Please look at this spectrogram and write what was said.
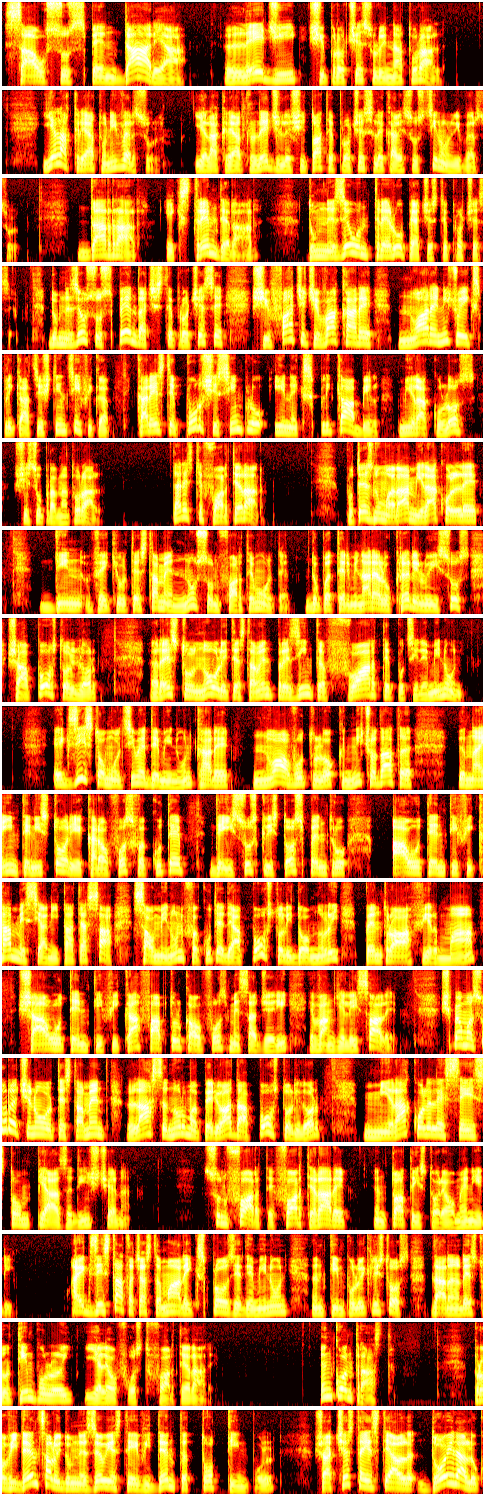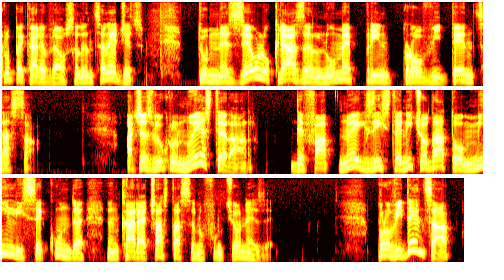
sau suspendarea legii și procesului natural. El a creat Universul. El a creat legile și toate procesele care susțin Universul. Dar rar, extrem de rar, Dumnezeu întrerupe aceste procese. Dumnezeu suspendă aceste procese și face ceva care nu are nicio explicație științifică, care este pur și simplu inexplicabil, miraculos și supranatural. Dar este foarte rar. Puteți număra miracolele din Vechiul Testament, nu sunt foarte multe. După terminarea lucrării lui Isus și a apostolilor, restul Noului Testament prezintă foarte puține minuni. Există o mulțime de minuni care nu au avut loc niciodată înainte în istorie, care au fost făcute de Isus Hristos pentru a autentifica mesianitatea sa, sau minuni făcute de apostolii Domnului pentru a afirma și a autentifica faptul că au fost mesagerii Evangheliei sale. Și pe măsură ce Noul Testament lasă în urmă perioada apostolilor, miracolele se estompează din scenă. Sunt foarte, foarte rare în toată istoria omenirii. A existat această mare explozie de minuni în timpul lui Hristos, dar în restul timpului ele au fost foarte rare. În contrast, providența lui Dumnezeu este evidentă tot timpul și acesta este al doilea lucru pe care vreau să-l înțelegeți. Dumnezeu lucrează în lume prin providența sa. Acest lucru nu este rar, de fapt nu există niciodată o milisecundă în care aceasta să nu funcționeze. Providența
